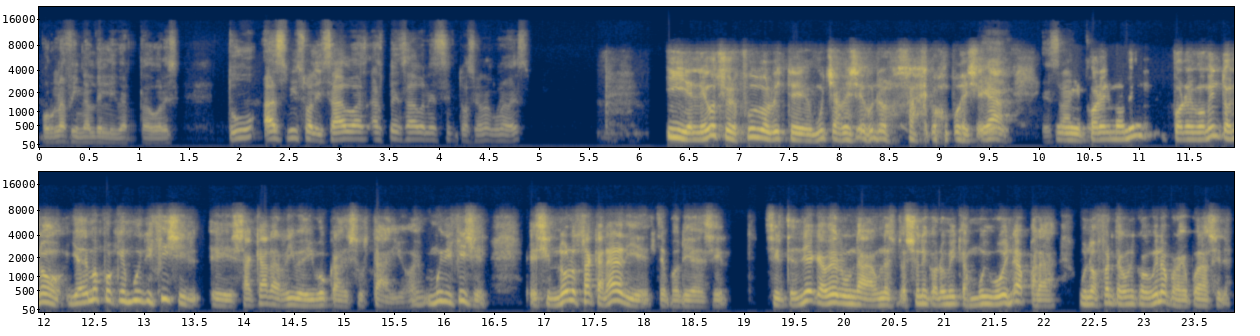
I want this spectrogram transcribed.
por una final del Libertadores. ¿Tú has visualizado, has, has, pensado en esa situación alguna vez? Y el negocio del fútbol, viste, muchas veces uno no sabe cómo puede llegar. Sí, eh, por, el momento, por el momento no. Y además porque es muy difícil eh, sacar a River y Boca de su estadio. Es muy difícil. Es decir, no lo saca nadie, te podría decir. Es decir, tendría que haber una, una situación económica muy buena para, una oferta económica muy buena para que puedan hacer.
